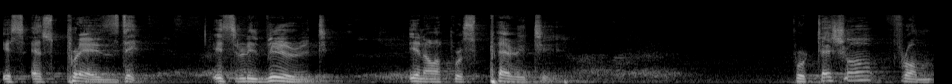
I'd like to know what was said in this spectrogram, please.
is expressed, it's revealed in our prosperity. Protection from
